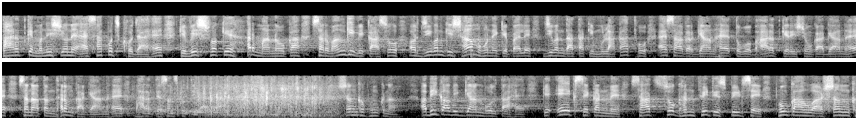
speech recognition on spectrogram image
भारत के मनुष्यों ने ऐसा कुछ खोजा है कि विश्व के हर मानव का सर्वांगी विकास हो और जीवन की शाम होने के पहले जीवनदाता की मुलाकात हो। ऐसा अगर ज्ञान है तो वो भारत के ऋषियों का ज्ञान है, सनातन धर्म का ज्ञान है, भारतीय संस्कृति का ज्ञान है। शंख फूंकना। अभी का विज्ञान बोलता है कि एक सेकंड में 700 घन फीट स्पीड से फूंका हुआ शंख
